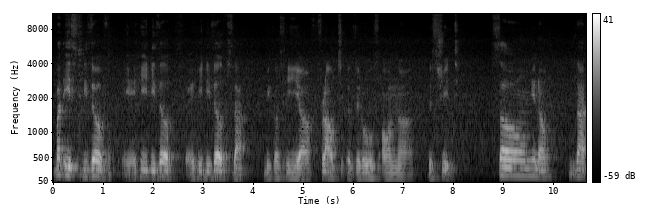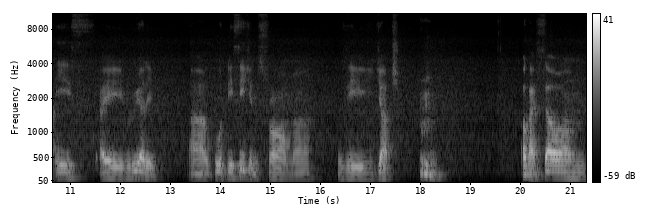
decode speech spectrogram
but it's deserved. He deserves. he deserves that because he uh, flouted the rules on uh, the street. So you know that is a really uh, good decisions from uh, the judge. okay, so um,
